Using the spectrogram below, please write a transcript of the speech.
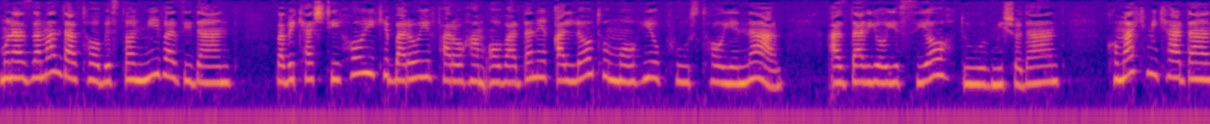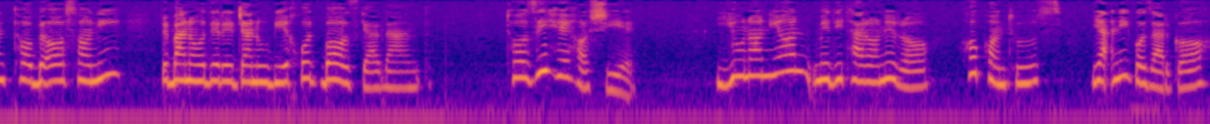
منظما در تابستان میوزیدند و به کشتی هایی که برای فراهم آوردن قلات و ماهی و پوست های نرم از دریای سیاه دور می شدند کمک می کردند تا به آسانی به بنادر جنوبی خود بازگردند. توضیح هاشیه یونانیان مدیترانه را هوپانتوس یعنی گذرگاه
